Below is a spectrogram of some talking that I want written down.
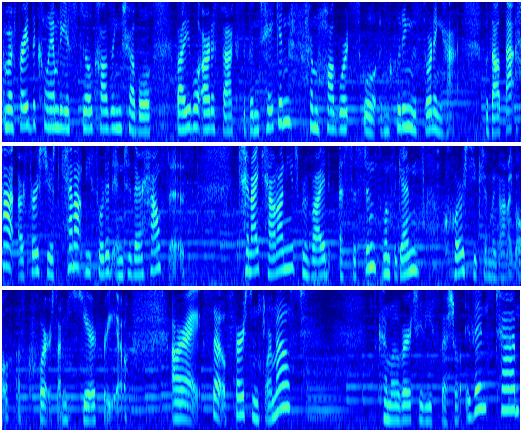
I'm afraid the calamity is still causing trouble. Valuable artifacts have been taken from Hogwarts School, including the sorting hat. Without that hat, our first years cannot be sorted into their houses. Can I count on you to provide assistance once again? Of course you can, McGonagall. Of course, I'm here for you. All right, so first and foremost, let's come over to the special events tab.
